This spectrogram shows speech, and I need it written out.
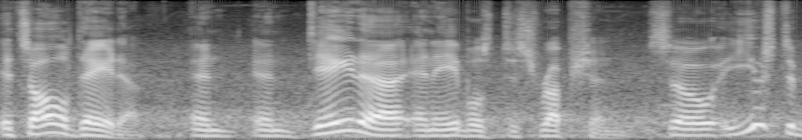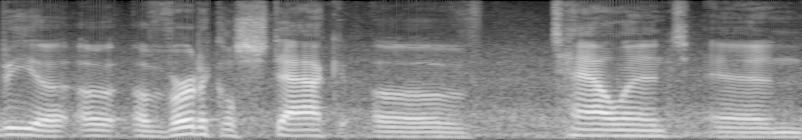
it's all data. And, and data enables disruption. So it used to be a, a, a vertical stack of talent and,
